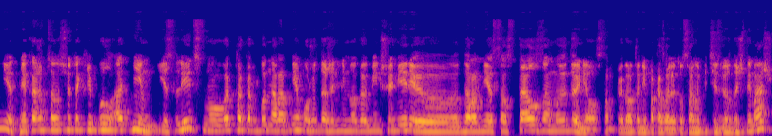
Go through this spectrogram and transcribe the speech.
нет, мне кажется, он все-таки был одним из лиц, но это как бы наравне, может, даже немного в меньшей мере, э, наравне со Стайлзом и Дэниелсом, когда вот они показали тот самый пятизвездочный матч.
